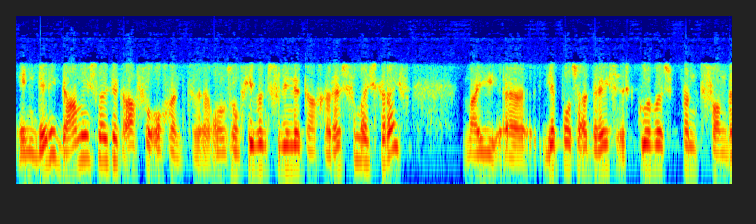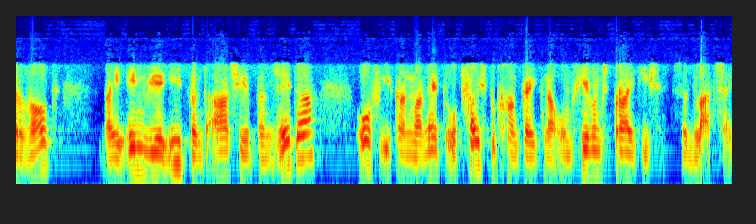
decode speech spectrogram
En dit daarmee sluit ek af vir oggend. Uh, ons omgewingsvriende kan gerus vir my skryf. My uh, e-posadres is kobus.vanderwalt@nwu.ac.za of u kan maar net op Facebook gaan kyk na omgewingspraatjies se bladsy.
